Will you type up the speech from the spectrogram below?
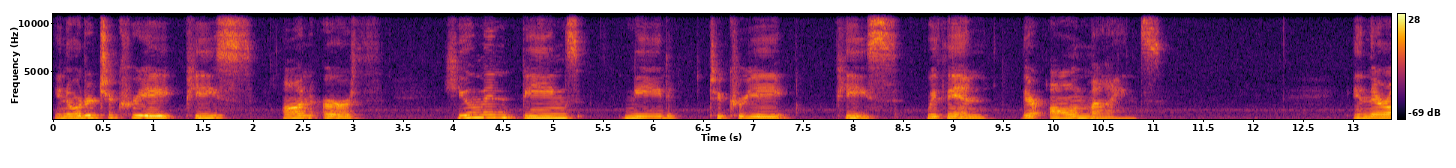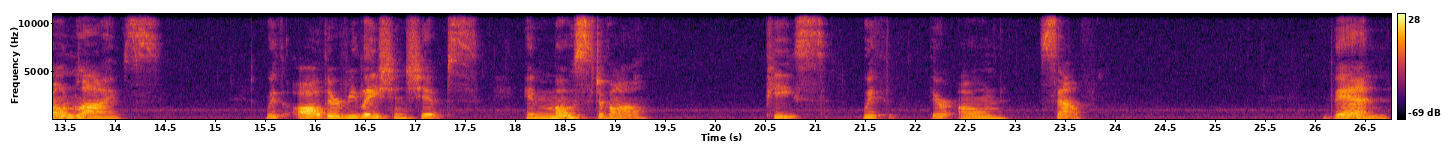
In order to create peace on earth, human beings need to create peace within their own minds, in their own lives, with all their relationships, and most of all, peace with their own self. Then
